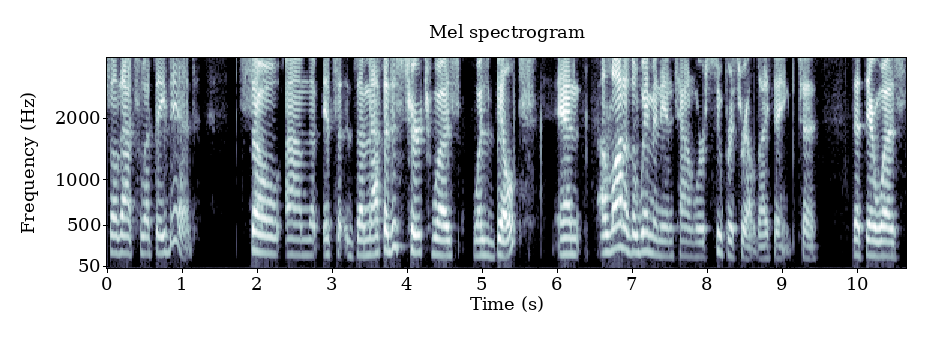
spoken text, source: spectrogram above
So that's what they did. So um, the, it's the methodist church was was built and a lot of the women in town were super thrilled i think to that there was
